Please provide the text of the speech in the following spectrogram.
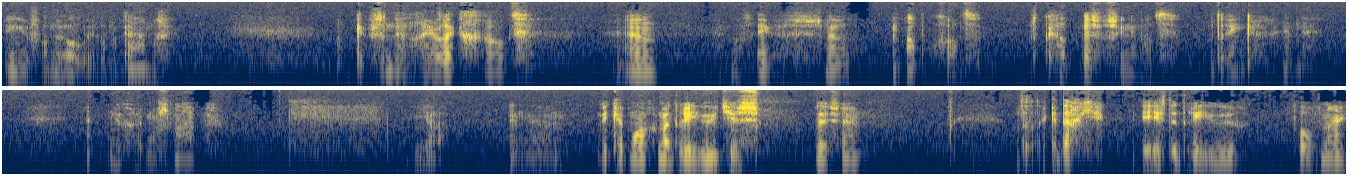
in ieder geval nu alweer op mijn kamer. Ik heb ze net nog even lekker gerookt. En ik was even snel een appel gehad. Ik had best wel zin in wat, wat drinken. En eh, ja, nu ga ik maar slapen. Ja, en uh, ik heb morgen maar drie uurtjes. Dus uh, wat een lekker dagje. De eerste drie uur, volgens mij.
